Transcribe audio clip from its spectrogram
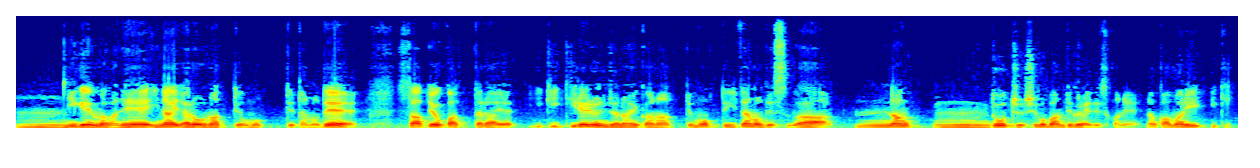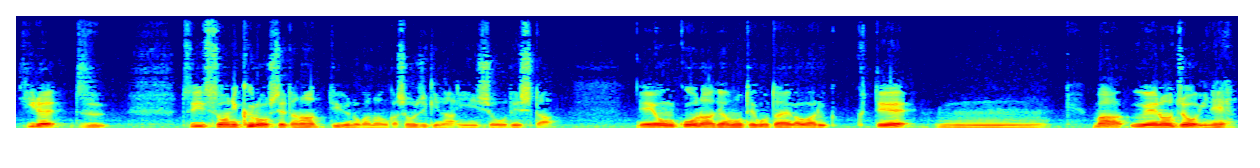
うん、2ゲームがね、いないだろうなって思ってたので、スタート良かったら行ききれるんじゃないかなって思っていたのですが、ん、なん、うん、道中4、5番手ぐらいですかね。なんかあまり行ききれず、追走に苦労してたなっていうのがなんか正直な印象でした。で、4コーナーではもう手応えが悪くて、うーん、まあ上の上位ね、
